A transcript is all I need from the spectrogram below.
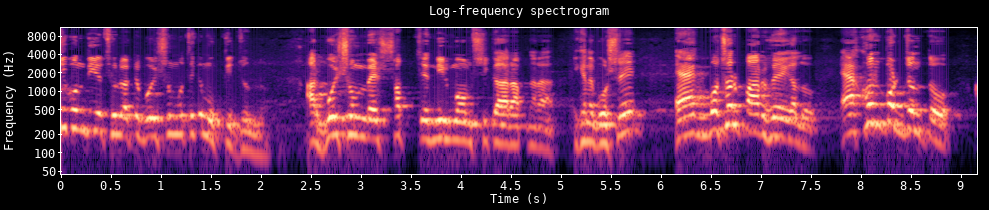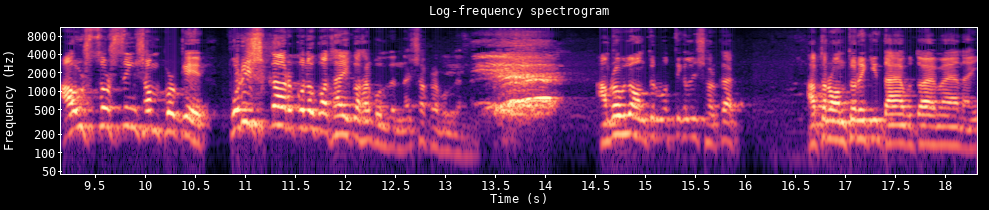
জীবন দিয়েছিল একটা বৈষম্য থেকে মুক্তির জন্য। আর বৈষম্যের সবচেয়ে নির্মম শিকার আপনারা এখানে বসে এক বছর পার হয়ে গেল। এখন পর্যন্ত আউটসোর্সিং সম্পর্কে পরিষ্কার কোনো কথাই কথা বললেন না সরকার বললেন না। আমরা বলি, অন্তর্বর্তীকালীন সরকার, আপনার অন্তরে কি দয়া মায়া নাই?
